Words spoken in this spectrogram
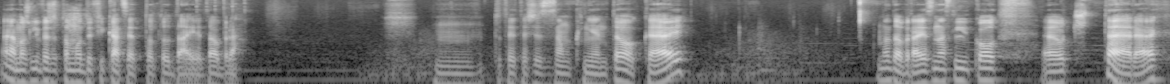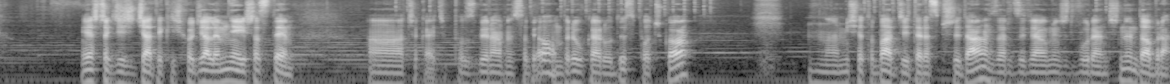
A, możliwe, że to modyfikacja to dodaje, dobra. Hmm, tutaj też jest zamknięte, ok. No dobra, jest nas tylko e, czterech. Jeszcze gdzieś dziad jakiś chodzi, ale mniejsza z tym. A, czekajcie, pozbieramy sobie. O, bryłka rudy, spoczko. No, mi się to bardziej teraz przyda. Zardzewiały miecz dwuręczny. Dobra.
